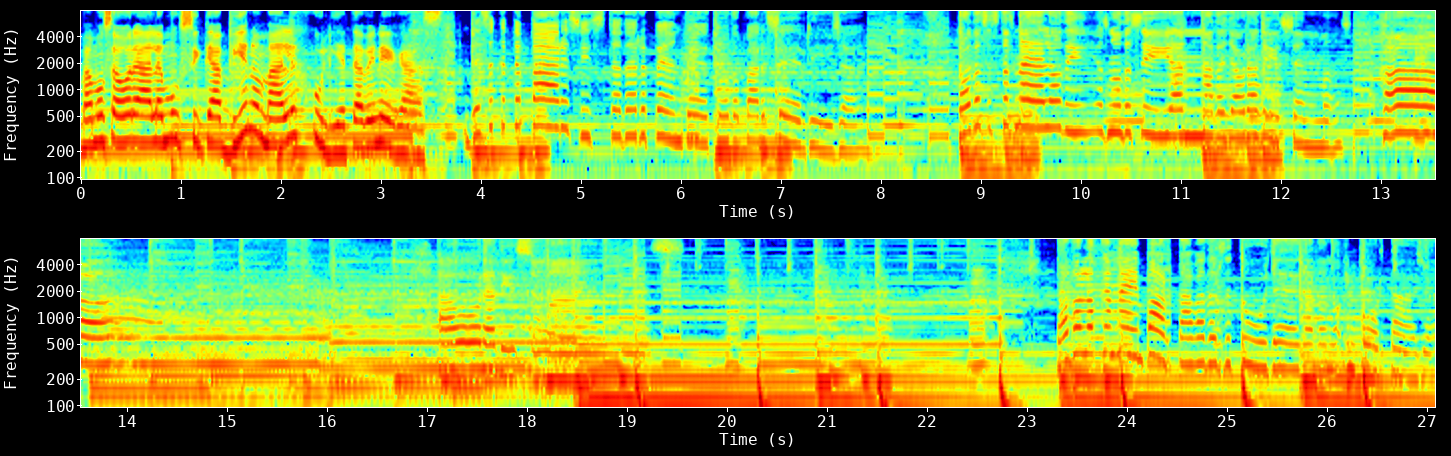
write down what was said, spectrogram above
Vamos ahora a la música Bien o Mal, Julieta Venegas. Desde que te pareciste de repente todo parece brillar. Todas estas melodías no decían nada y ahora dicen más. Ah. ahora dicen más. Todo lo que me importaba desde tu llegada no importa ya.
